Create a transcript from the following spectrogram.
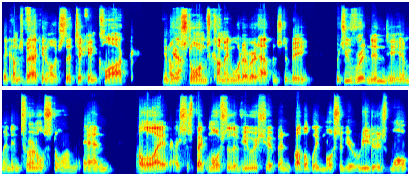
that comes back. You know, it's the ticking clock. You know, yeah. the storm's coming, whatever it happens to be. But you've written into him an internal storm, and although I, I suspect most of the viewership and probably most of your readers won't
